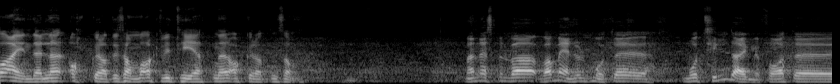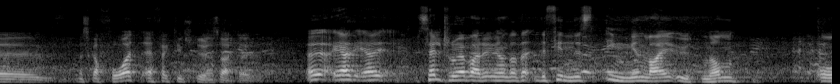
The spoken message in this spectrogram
og eiendelen er akkurat de samme. Aktiviteten er akkurat den samme. Men Espen, hva, hva mener du på en måte må til da egentlig for at uh, vi skal få et effektivt styringsverktøy? Jeg, jeg, jeg, selv tror jeg bare at det, det finnes ingen vei utenom å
